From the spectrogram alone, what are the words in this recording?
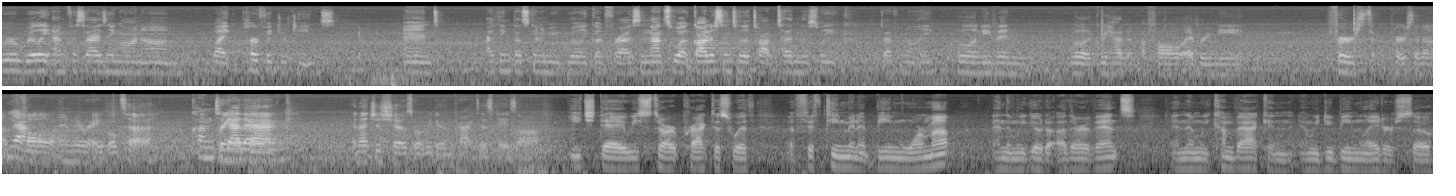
we're really emphasizing on um, like perfect routines, and I think that's going to be really good for us, and that's what got us into the top ten this week, definitely. Well, and even, well, like we had a fall every meet, first person up Yeah. fall, and we were able to Come bring together. it back. And that just shows what we do in practice pays off. Each day we start practice with a 15 minute beam warm up and then we go to other events and then we come back and, and we do beam later. So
